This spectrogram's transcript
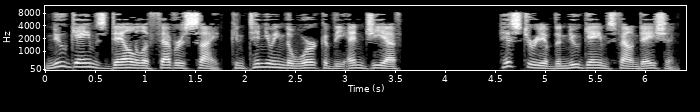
New Games Dale Lefevre's site, continuing the work of the NGF History of the New Games Foundation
